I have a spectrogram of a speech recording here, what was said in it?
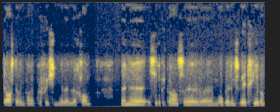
daarstelling van 'n professionele liggaam in 'n Suid-Afrikaanse um, opleidingswetgewing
